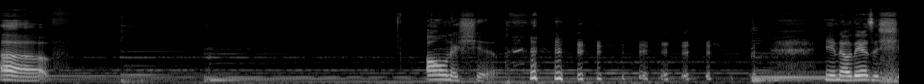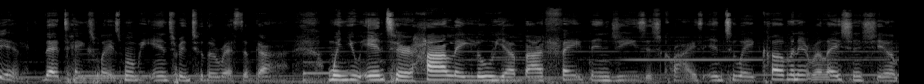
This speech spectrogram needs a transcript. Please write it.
of ownership. you know, there's a shift that takes place when we enter into the rest of God. When you enter, hallelujah, by faith in Jesus Christ into a covenant relationship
